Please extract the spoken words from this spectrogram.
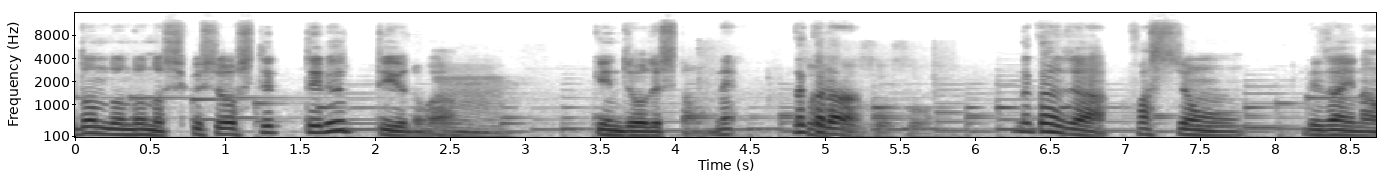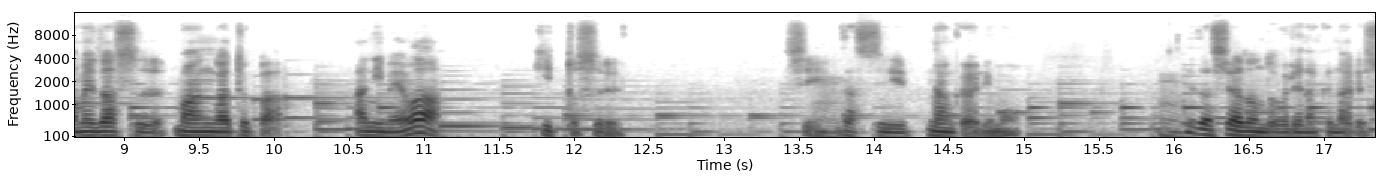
どんどんどんどん縮小してってるっていうのがうん。現状でしたもんね。だからそうそうそうだからじゃあファッションデザイナーを目指す漫画とかアニメはヒットするし、うん。雑誌なんかよりも。そう、で雑誌はどんどん売れなくなるし。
